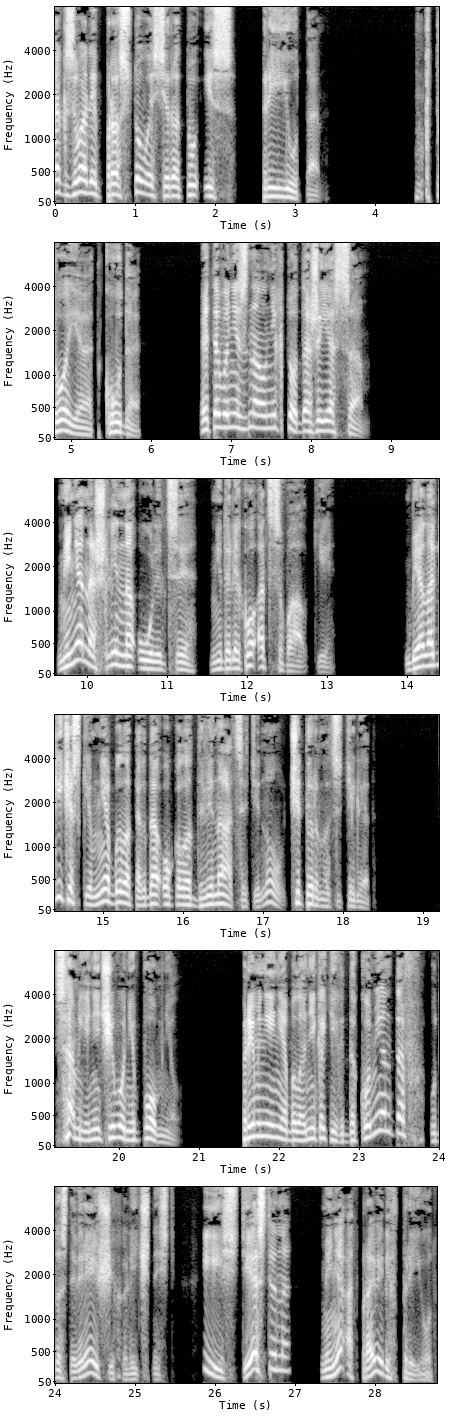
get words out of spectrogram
Так звали простого сироту из приюта. Кто я, откуда? Этого не знал никто, даже я сам. Меня нашли на улице, недалеко от свалки. Биологически мне было тогда около двенадцати, ну, четырнадцати лет. Сам я ничего не помнил. При мне не было никаких документов, удостоверяющих личность. И, естественно, меня отправили в приют.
